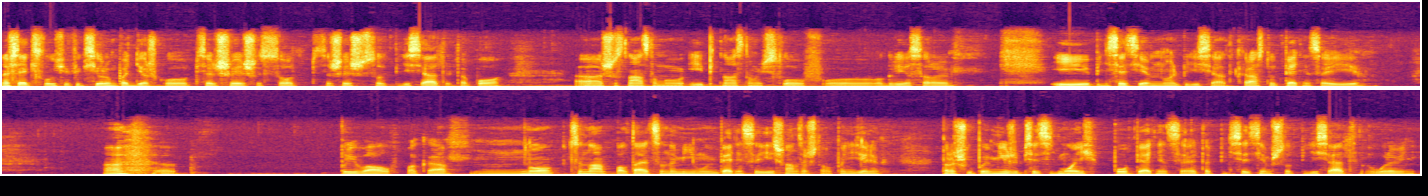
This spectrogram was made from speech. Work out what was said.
На всякий случай фиксируем поддержку 56 600, 56 650. Это по 16 э, и 15 числу в агрессоры. И 57 050. Как раз тут пятница и э, привал пока. Но цена болтается на минимуме пятницы. Есть шансы, что в понедельник прощупаем ниже 57 по пятнице это 57 650 уровень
